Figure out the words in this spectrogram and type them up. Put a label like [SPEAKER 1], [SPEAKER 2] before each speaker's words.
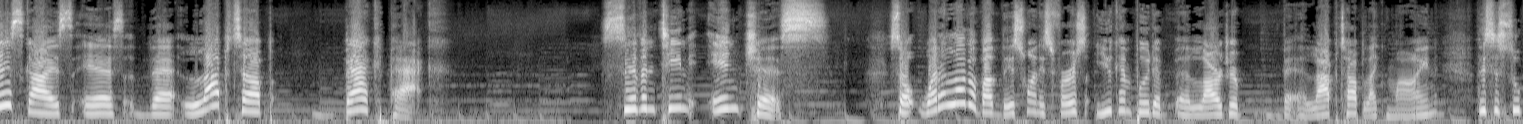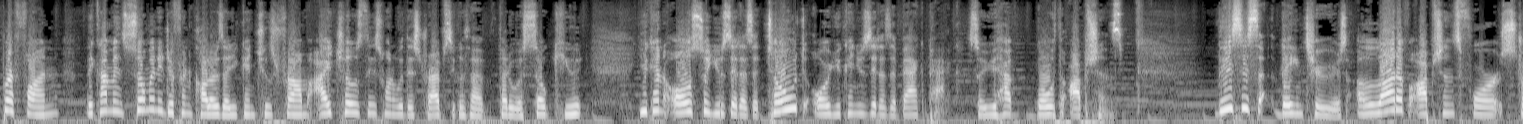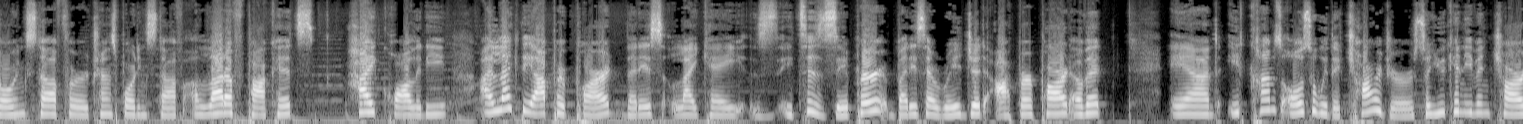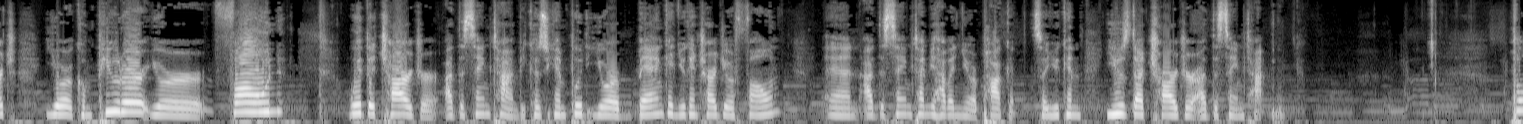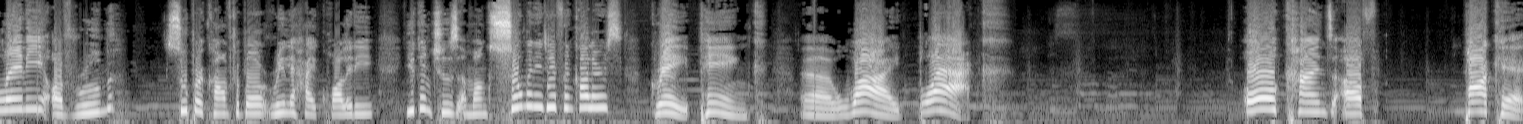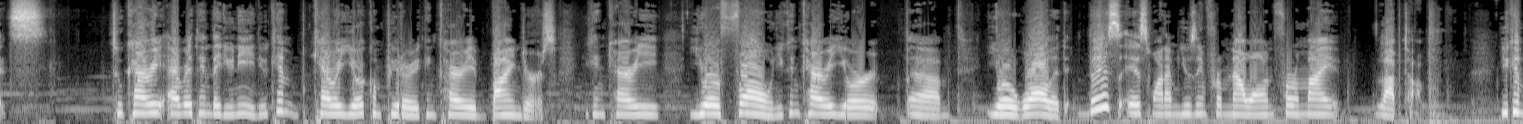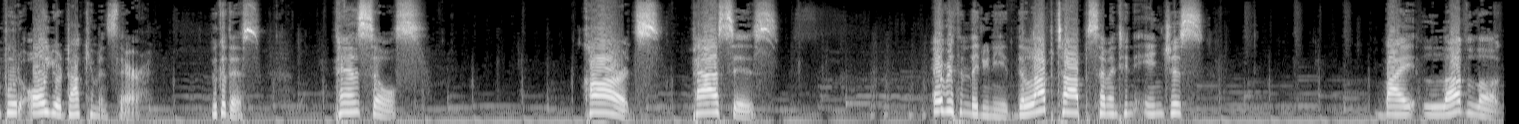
[SPEAKER 1] This, guys, is the laptop backpack. 17 inches. So what I love about this one is first, you can put a, a larger a laptop like mine. This is super fun. They come in so many different colors that you can choose from. I chose this one with the straps because I thought it was so cute. You can also use it as a tote or you can use it as a backpack. So you have both options. This is the interiors. A lot of options for storing stuff, for transporting stuff, a lot of pockets, high quality. I like the upper part that is like a, it's a zipper, but it's a rigid upper part of it and it comes also with a charger so you can even charge your computer your phone with the charger at the same time because you can put your bank and you can charge your phone and at the same time you have it in your pocket. So you can use that charger at the same time. Plenty of room super comfortable really high quality. You can choose among so many different colors. Gray pink uh, white black. All kinds of pockets to carry everything that you need. You can carry your computer, you can carry binders, you can carry your phone, you can carry your um, your wallet. This is what I'm using from now on for my laptop. You can put all your documents there. Look at this. Pencils, cards, passes, everything that you need. The laptop 17 inches by LOVEVOOK.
